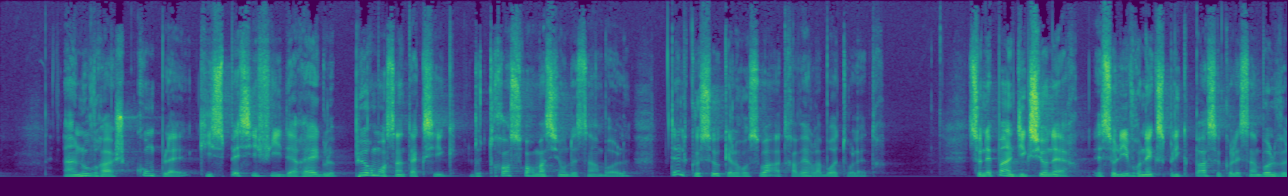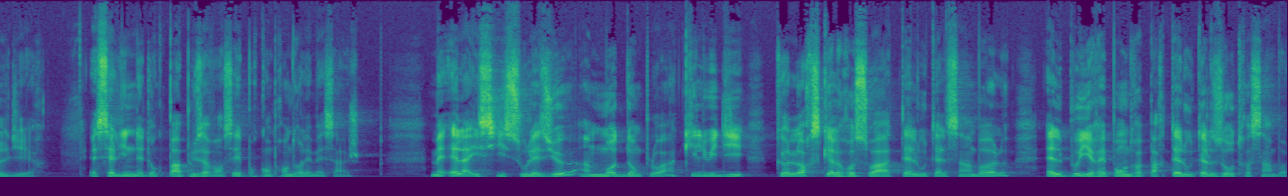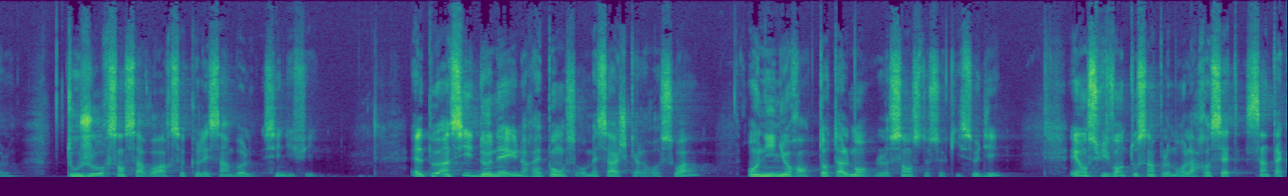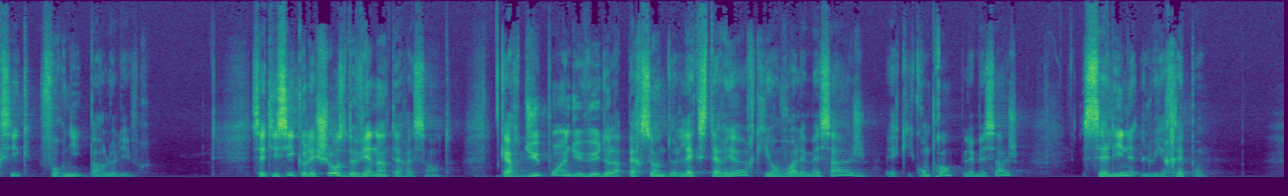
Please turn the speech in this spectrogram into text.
un ouvrage complet qui spécifie des règles purement syntaxiques de transformation de symboles, tels que ceux qu'elle reçoit à travers la boîte aux lettres. Ce n'est pas un dictionnaire, et ce livre n'explique pas ce que les symboles veulent dire. Et Céline n'est donc pas plus avancée pour comprendre les messages. Mais elle a ici sous les yeux un mode d'emploi qui lui dit que lorsqu'elle reçoit tel ou tel symbole, elle peut y répondre par tel ou tel autre symbole, toujours sans savoir ce que les symboles signifient. Elle peut ainsi donner une réponse au message qu'elle reçoit en ignorant totalement le sens de ce qui se dit et en suivant tout simplement la recette syntaxique fournie par le livre. C'est ici que les choses deviennent intéressantes, car du point de vue de la personne de l'extérieur qui envoie les messages et qui comprend les messages, Céline lui répond.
